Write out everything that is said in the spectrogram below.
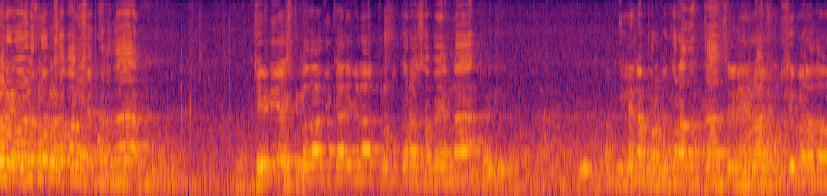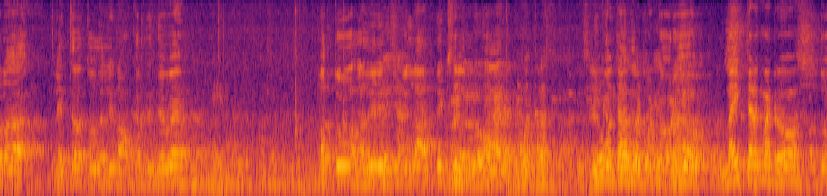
ಲೋಕಸಭಾ ಕ್ಷೇತ್ರದ ಜೆಡಿಎಸ್ ಪದಾಧಿಕಾರಿಗಳ ಪ್ರಮುಖರ ಸಭೆಯನ್ನ ಇಲ್ಲಿನ ಪ್ರಮುಖರಾದಂತಹ ಶ್ರೀ ಗುರುರಾಜ್ ಹುಣಸಿಮರದ್ ಅವರ ನೇತೃತ್ವದಲ್ಲಿ ನಾವು ಕರೆದಿದ್ದೇವೆ. ಮತ್ತು ಅದೇ ರೀತಿ ಜಿಲ್ಲಾ ಅಧ್ಯಕ್ಷರ ಮೈಕ್ ತೆಳಗ್ ಮಾಡ್ರು. ಒಂದು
